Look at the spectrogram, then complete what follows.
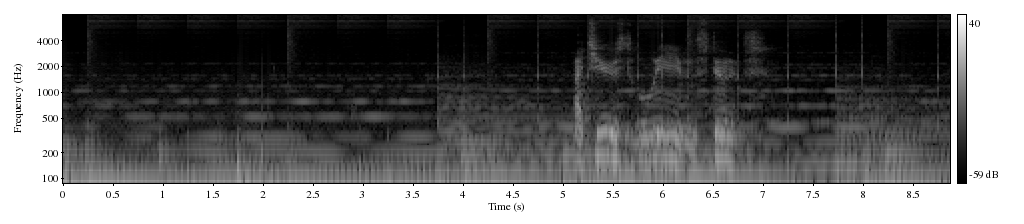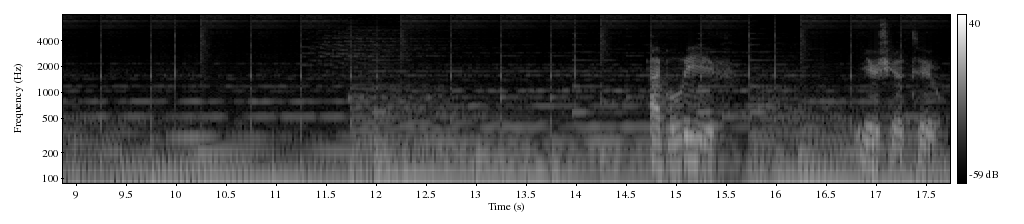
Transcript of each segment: I choose to believe in students. I believe you should too.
